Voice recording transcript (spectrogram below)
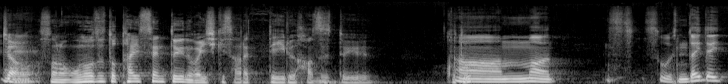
じゃあ、えーそのおのずと対戦というのが意識されているはずということ？あーまあ、そそうですね、大体、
